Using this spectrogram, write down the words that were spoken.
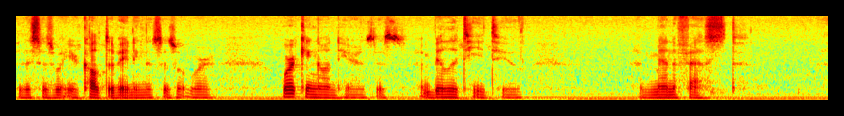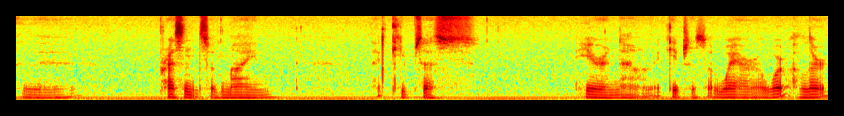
So this is what you're cultivating, this is what we're working on here, is this ability to manifest the presence of mind that keeps us here and now, that keeps us aware, alert,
